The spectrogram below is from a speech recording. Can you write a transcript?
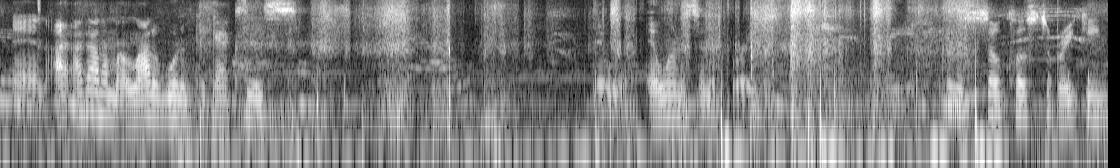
And I, I got um, a lot of wooden pickaxes. And, and one is gonna break. One is so close to breaking.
